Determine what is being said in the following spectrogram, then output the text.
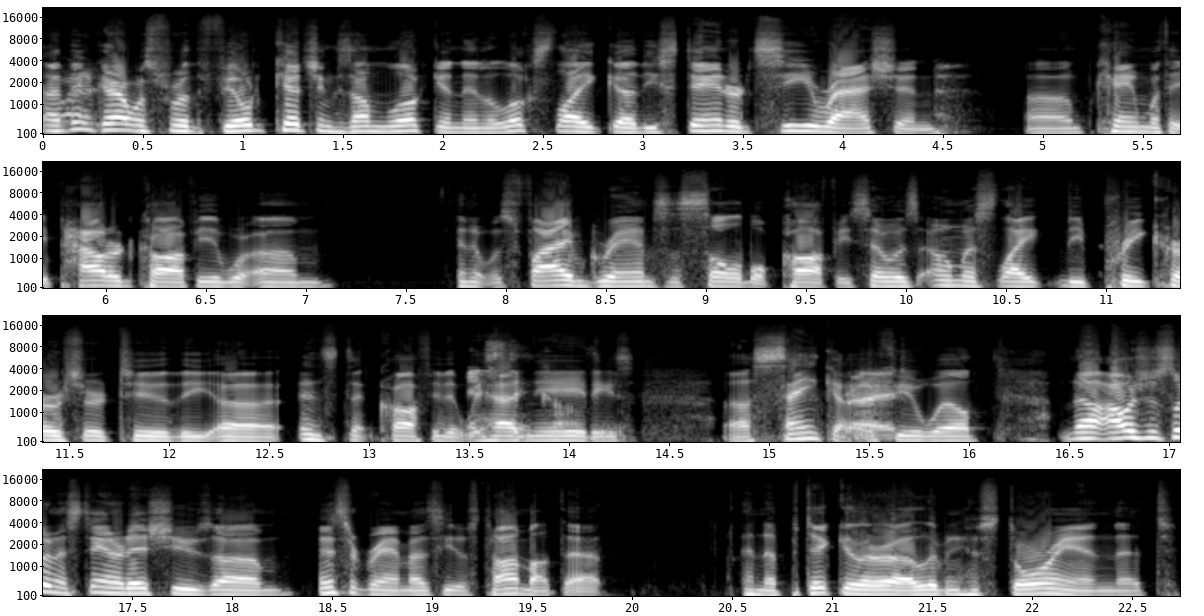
I think that was for the field kitchen because I'm looking and it looks like uh, the standard C ration um, came with a powdered coffee, um, and it was five grams of soluble coffee. So it was almost like the precursor to the uh, instant coffee that we instant had in the coffee. '80s, uh, Sanka, right. if you will. No, I was just looking at Standard Issues um, Instagram as he was talking about that, and a particular uh, living historian that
